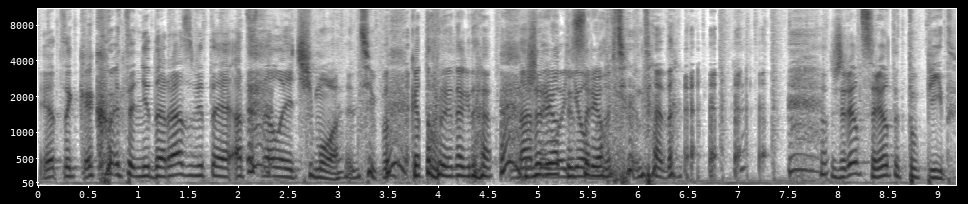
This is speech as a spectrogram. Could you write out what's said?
это какое-то недоразвитое отсталое чмо. Типа, Который иногда жрет и срет. Да, да. Жрет, срет и тупит.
